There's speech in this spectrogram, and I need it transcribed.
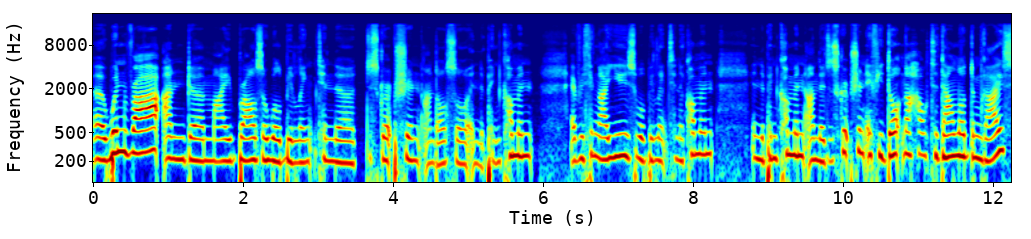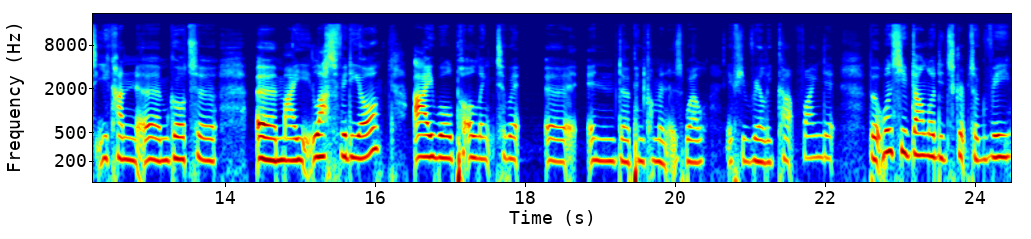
uh, WinRAR and uh, my browser will be linked in the description and also in the pinned comment. Everything I use will be linked in the comment, in the pinned comment and the description. If you don't know how to download them, guys, you can um, go to uh, my last video. I will put a link to it uh, in the pinned comment as well if you really can't find it. But once you've downloaded V,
